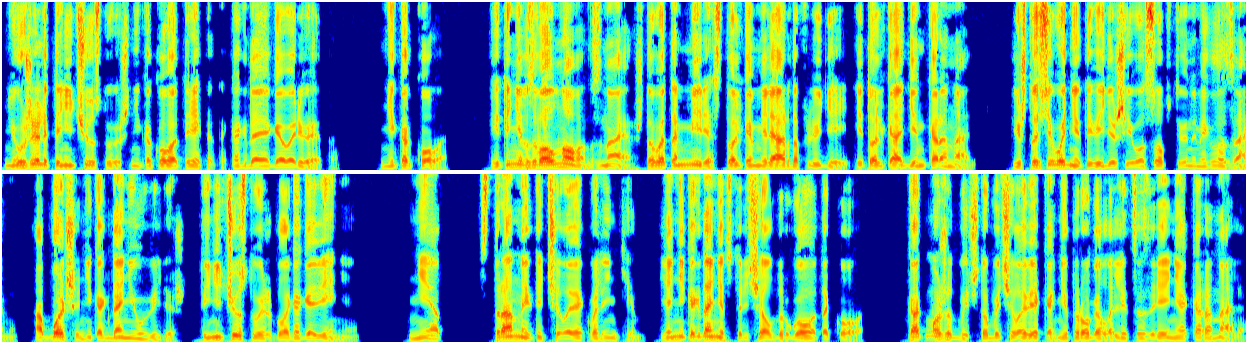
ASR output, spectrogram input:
Неужели ты не чувствуешь никакого трепета, когда я говорю это? Никакого. И ты не взволнован, зная, что в этом мире столько миллиардов людей и только один корональ, и что сегодня ты видишь его собственными глазами, а больше никогда не увидишь. Ты не чувствуешь благоговения? Нет. Странный ты человек, Валентин. Я никогда не встречал другого такого. Как может быть, чтобы человека не трогало лицезрение короналя?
